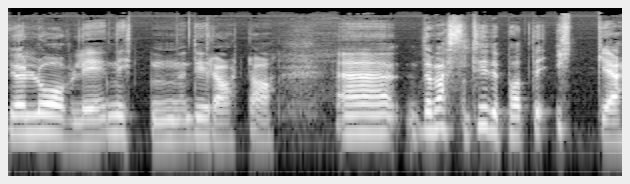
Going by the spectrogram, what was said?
gjør lovlig 19 dyrearter. Eh, det meste tyder på at det ikke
